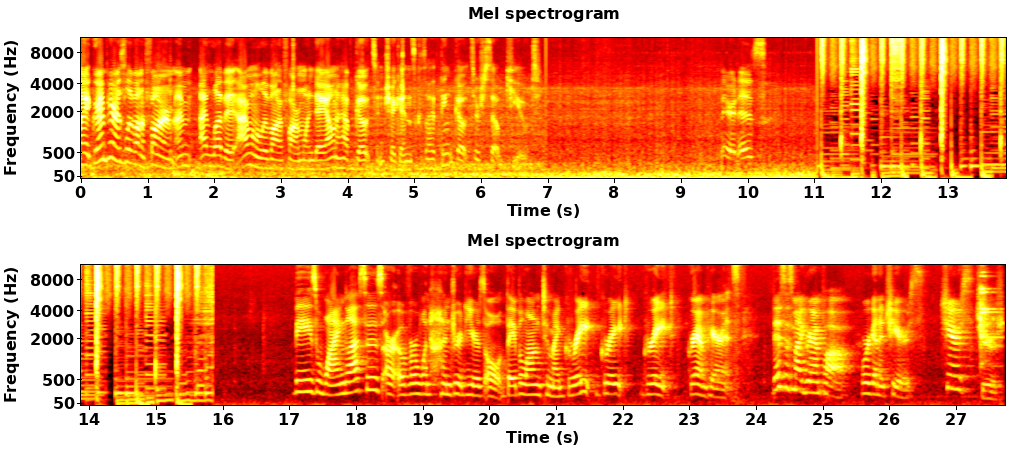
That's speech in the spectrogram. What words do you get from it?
My grandparents live on a farm. I'm, I love it. I want to live on a farm one day. I want to have goats and chickens because I think goats are so cute. There it is. These wine glasses are over 100 years old. They belong to my great, great, great grandparents. This is my grandpa. We're gonna cheers. Cheers. Cheers.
